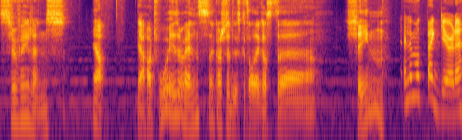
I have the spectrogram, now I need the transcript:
Surveillance Ja. Jeg har to i surveillance, kanskje du skal ta det kastet, Shane? Eller måtte begge gjøre det?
